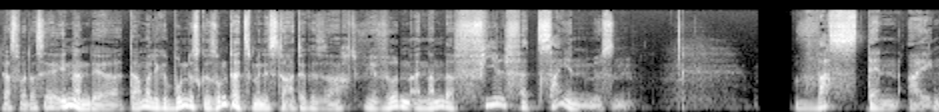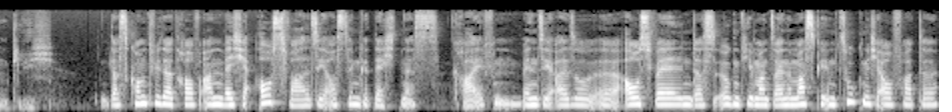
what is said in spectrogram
Das war das Erinnern. Der damalige Bundesgesundheitsminister hatte gesagt, wir würden einander viel verzeihen müssen. Was denn eigentlich? Das kommt wieder darauf an, welche Auswahl Sie aus dem Gedächtnis greifen. Wenn Sie also äh, auswählen, dass irgendjemand seine Maske im Zug nicht aufhatte,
